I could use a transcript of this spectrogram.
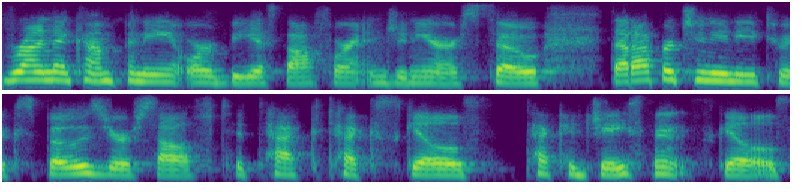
run a company or be a software engineer. So, that opportunity to expose yourself to tech, tech skills, tech adjacent skills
